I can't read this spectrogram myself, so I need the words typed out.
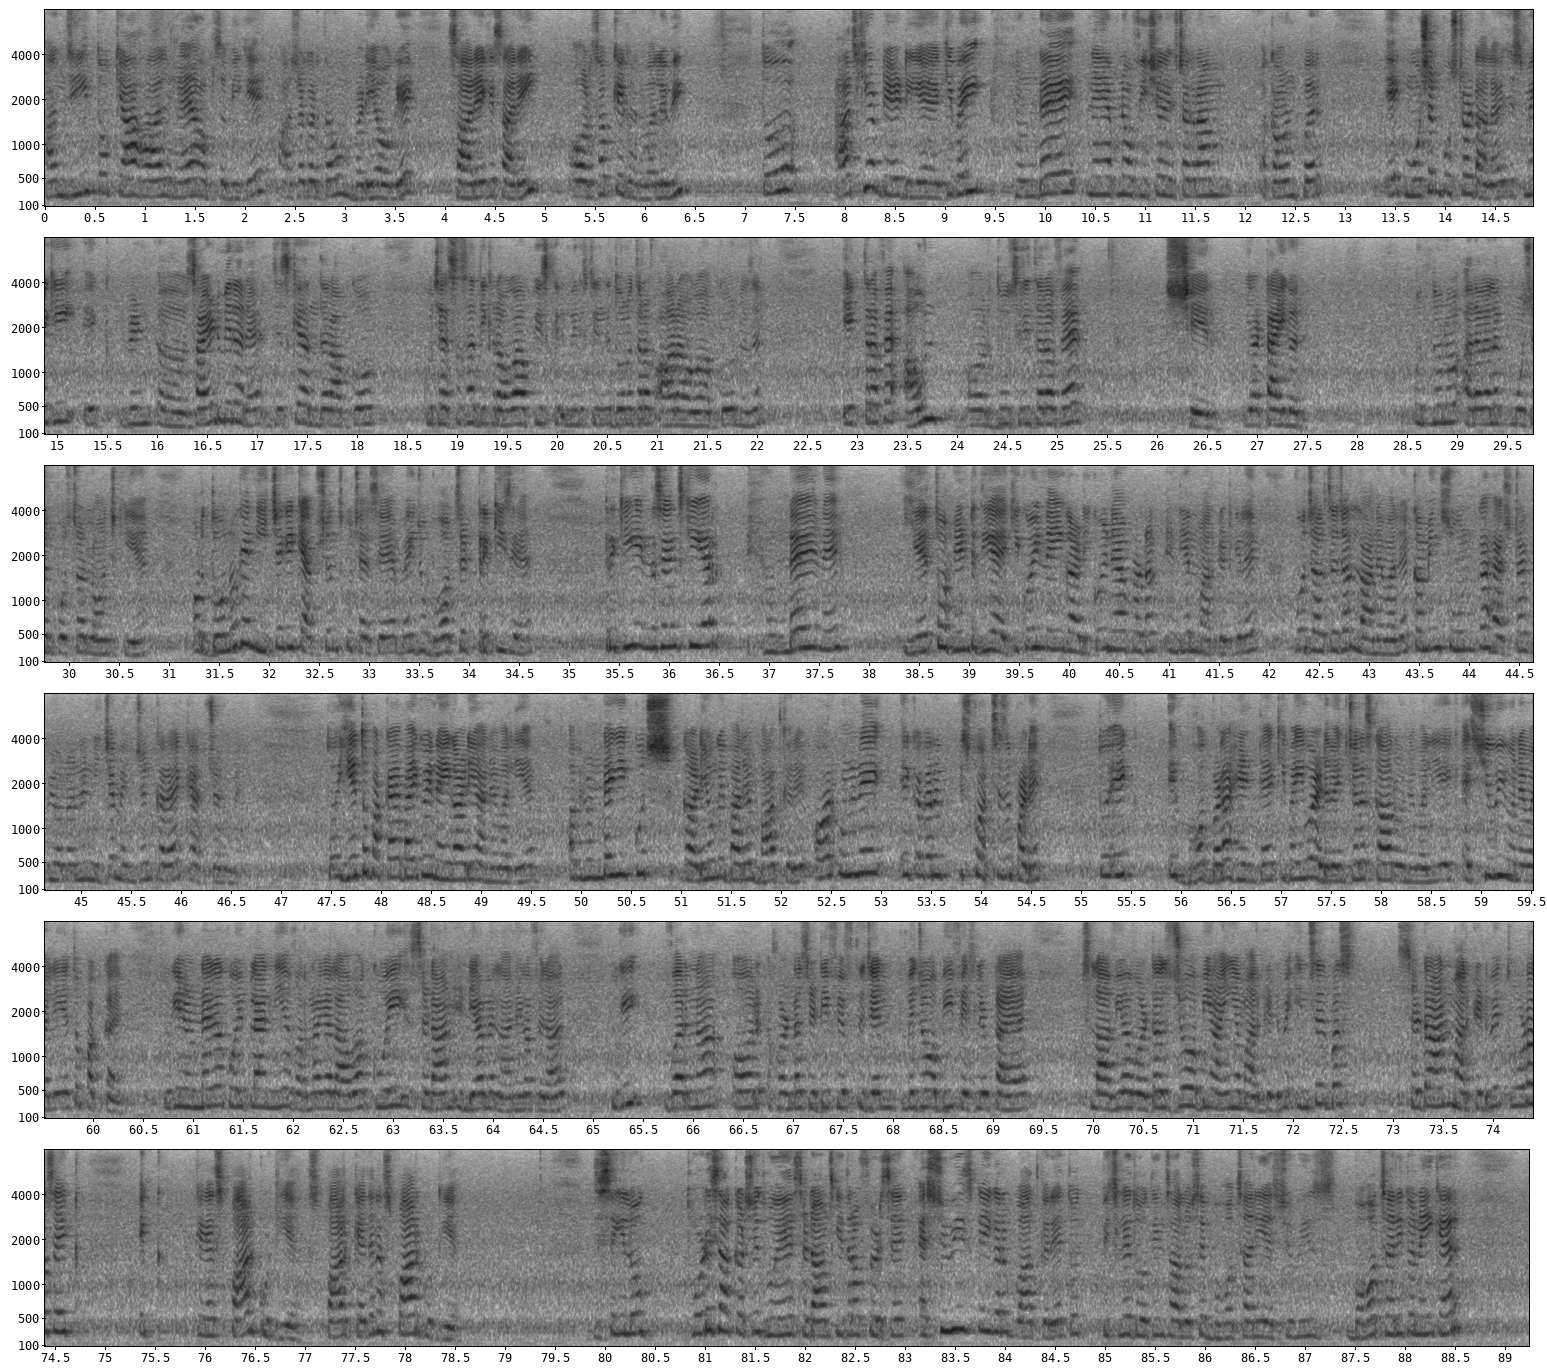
हाँ जी तो क्या हाल है आप सभी के? आशा करता हूँ बढ़िया हो गए सारे के सारे ही, और सबके घर वाले भी। तो आज की अपडेट ये है कि भाई हुंडई ने अपने ऑफिशियल इंस्टाग्राम अकाउंट पर एक मोशन पोस्टर डाला है, जिसमें कि एक विंड साइड मिरर है, जिसके अंदर आपको कुछ ऐसा सा दिख रहा होगा, आपकी स्क्रीन मेरी स्क्रीन के दोनों तरफ़ आ रहा होगा आपको नज़र। एक तरफ़ है आउल और दूसरी तरफ़ है शेर या टाइगर उन दोनों अलग अलग मोशन पोस्टर लॉन्च किए हैं। और दोनों के नीचे के कैप्शंस कुछ ऐसे हैं भाई जो बहुत से ट्रिकी से हैं। ट्रिकी इन द सेंस कि यार हुंडई ने ये तो हिंट दिया है कि कोई नई गाड़ी, कोई नया प्रोडक्ट इंडियन मार्केट के लिए वो जल्द से जल्द लाने वाले हैं। कमिंग सून का हैशटैग भी उन्होंने नीचे मेंशन करा है कैप्शन में। तो ये तो पक्का है भाई, कोई नई गाड़ी आने वाली है। अब हुंडई की कुछ गाड़ियों के बारे में बात करें। और उन्होंने एक अगर इसको अच्छे से पढ़ें तो एक एक बहुत बड़ा हिंट है कि भाई वो एडवेंचरस कार होने वाली है, एक एसयूवी होने वाली है, ये तो पक्का है। क्योंकि हुंडई का कोई प्लान नहीं है वरना के अलावा कोई सडान इंडिया में लाने का फ़िलहाल। क्योंकि वरना और होंडा सिटी फिफ्थ जेन में जो अभी फेसलिफ्ट आया है स्लाविया वर्टर्स जो अभी आई हैं मार्केट में, इनसे बस सडान मार्केट में थोड़ा सा एक एक, क्या स्पार्क उठी है। स्पार्क कहते हैं ना स्पार्क उठी है। जिससे कि लोग थोड़े से आकर्षित हुए हैं सेडान्स की तरफ़ फिर से। एस की अगर बात करें तो पिछले दो तीन सालों से बहुत सारी एस बहुत सारी तो नहीं, खैर,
